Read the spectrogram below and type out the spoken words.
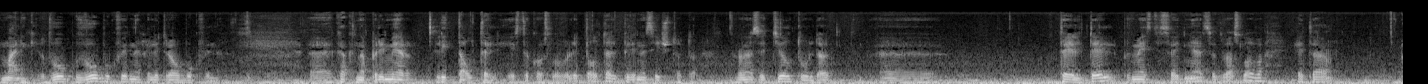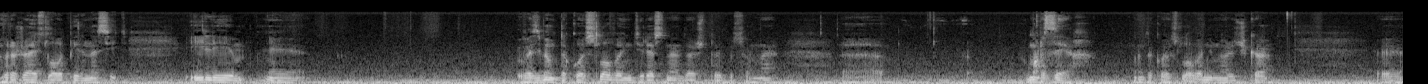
маленьких, двух, двухбуквенных или трехбуквенных. Э, как, например, литалтель. Есть такое слово литалтель, переносить что-то. Равняется тилтуль, да? Э, тель-тель, вместе соединяются два слова, это выражает слово переносить. Или э, возьмем такое слово интересное, да, что это самое э, марзех. Ну, такое слово немножечко э,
